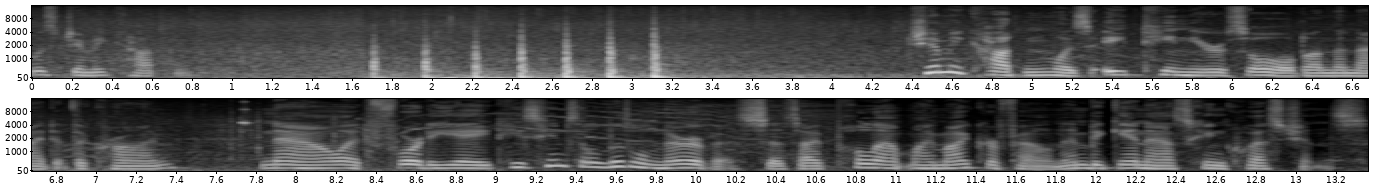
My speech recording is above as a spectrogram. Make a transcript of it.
was Jimmy Cotton. Jimmy Cotton was 18 years old on the night of the crime. Now, at 48, he seems a little nervous as I pull out my microphone and begin asking questions.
